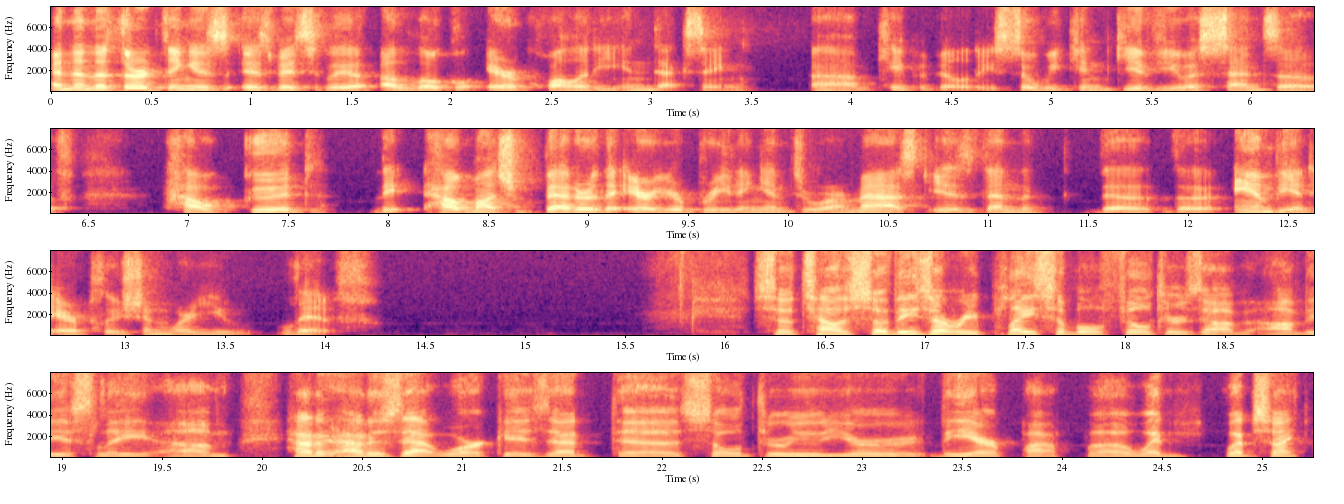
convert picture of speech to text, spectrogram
And then the third thing is, is basically a, a local air quality indexing um, capability. So we can give you a sense of how good, the, how much better the air you're breathing in through our mask is than the, the, the ambient air pollution where you live. So tell us, so these are replaceable filters, obviously. Um, how, do, yeah. how does that work? Is that uh, sold through your the AirPop uh, web website?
